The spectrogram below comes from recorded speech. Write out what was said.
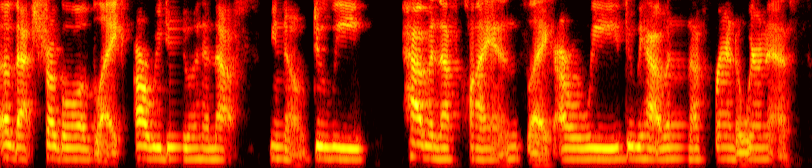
of that struggle of like are we doing enough? You know do we have enough clients? Like are we do we have enough brand awareness?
